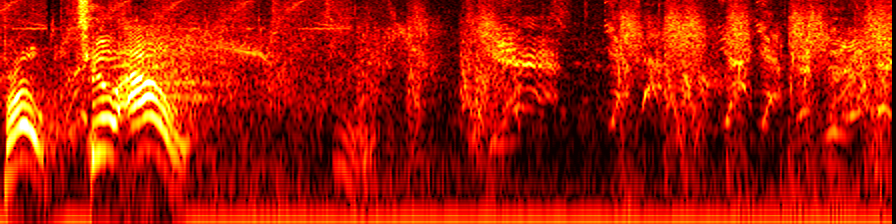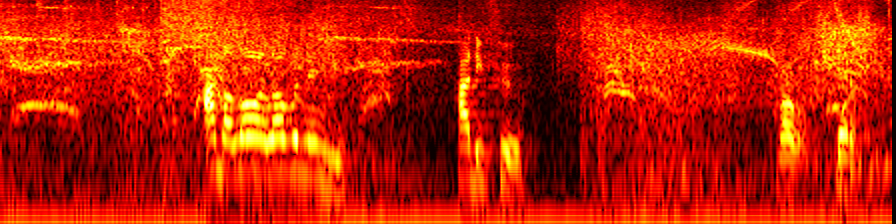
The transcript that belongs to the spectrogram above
Bro, chill out. I'm a lower level than you. How do you feel? Bro, get him.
